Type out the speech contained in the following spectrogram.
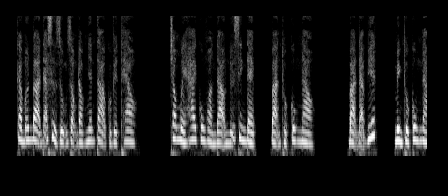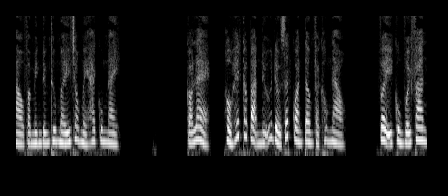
Cảm ơn bạn đã sử dụng giọng đọc nhân tạo của Viettel. Trong 12 cung hoàng đạo nữ xinh đẹp, bạn thuộc cung nào? Bạn đã biết, mình thuộc cung nào và mình đứng thứ mấy trong 12 cung này? Có lẽ, hầu hết các bạn nữ đều rất quan tâm phải không nào? Vậy cùng với fan,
